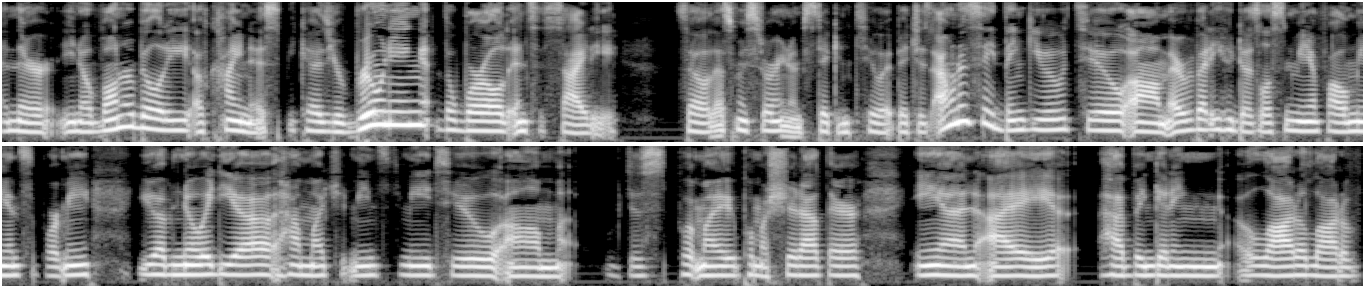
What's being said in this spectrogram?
and their you know vulnerability of kindness because you're ruining the world and society. So that's my story, and I'm sticking to it, bitches. I want to say thank you to um, everybody who does listen to me and follow me and support me. You have no idea how much it means to me to um, just put my put my shit out there, and I have been getting a lot, a lot of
